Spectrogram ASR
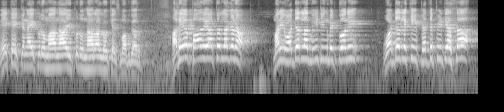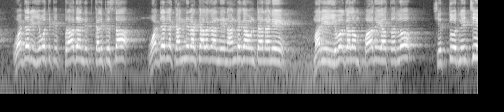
ఏకైక నాయకుడు మా నాయకుడు నారా లోకేష్ బాబు గారు. అదే పాదయాత్రలో కూడా మరి వడ్డర్ల మీటింగ్ పెట్టుకొని వడ్డర్లకి పెద్దపీట వేస్తా వడ్డర్ యువతికి ప్రాధాన్యత కల్పిస్తా వడ్డర్లకు అన్ని రకాలుగా నేను అండగా ఉంటానని మరి యువగలం పాదయాత్రలో చిత్తూరు నుంచి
